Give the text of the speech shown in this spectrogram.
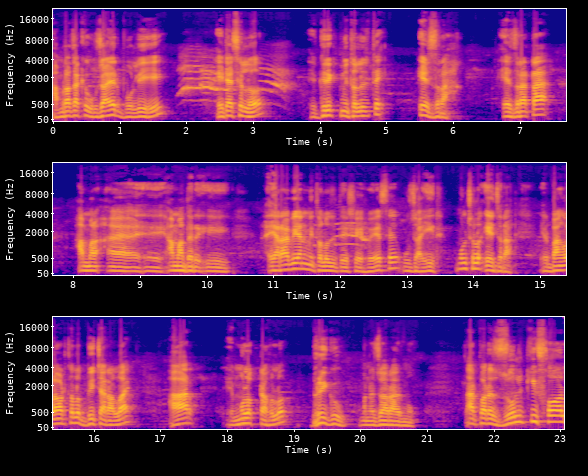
আমরা যাকে উজাইর বলি এটা ছিল গ্রিক মিথোলজিতে এজরা। এজরাটা আমা এ, আমাদের এই অ্যারাবিয়ান মিথোলজিতে এসে হয়েছে উজাইর। মূল ছিল এজরা। এর বাংলা অর্থ হলো বিচারালয় আর মূলকটা হলো ভৃগু মানে জরার মুখ। তারপরে জুলকিফল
